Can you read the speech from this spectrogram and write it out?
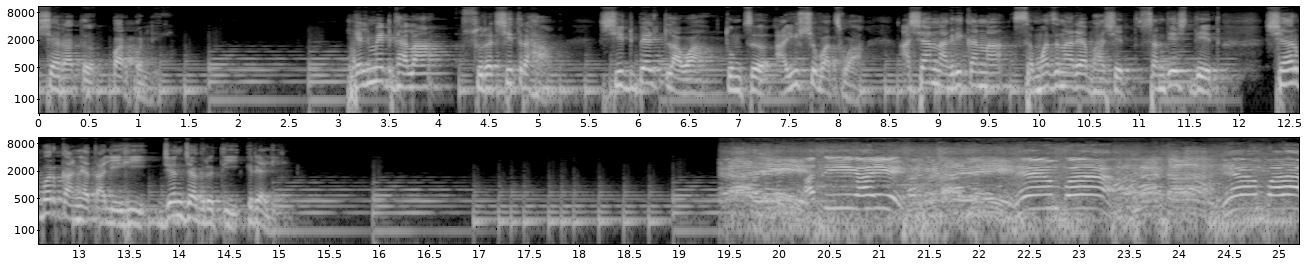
शहरात पार पडली. हेल्मेट घाला सुरक्षित राहा सीट बेल्ट लावा तुमचं आयुष्य वाचवा अशा नागरिकांना समजणाऱ्या भाषेत संदेश देत शहरभर काढण्यात आली ही जनजागृती रॅली. अति गाई नियम पाळा नियम पाळा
